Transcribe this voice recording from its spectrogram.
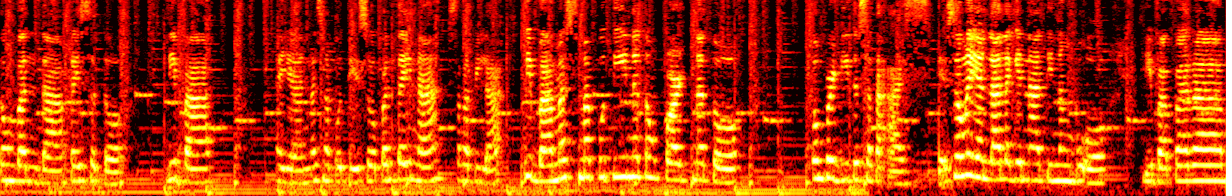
tong banda kaysa to. ba? Ayan, mas maputi. So, pantay na sa kabila. ba? Mas maputi na tong part na to compare dito sa taas. So, ngayon, lalagyan natin ng buo. ba? Para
